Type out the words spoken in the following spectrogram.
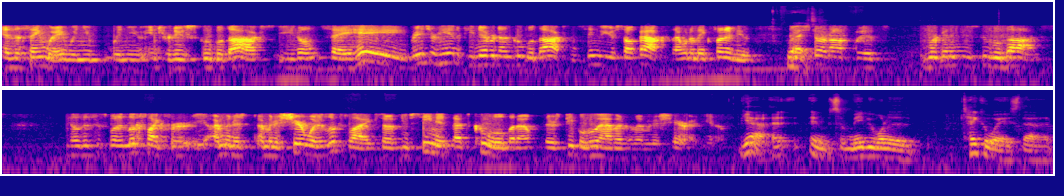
And the same way, when you when you introduce Google Docs, you don't say, "Hey, raise your hand if you've never done Google Docs," and single yourself out because I want to make fun of you. Right. You start off with, "We're going to use Google Docs." Know, this is what it looks like for. I'm going to I'm going to share what it looks like. So if you've seen it, that's cool. But I, there's people who haven't, and I'm going to share it. You know. Yeah, and so maybe one of the takeaways that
